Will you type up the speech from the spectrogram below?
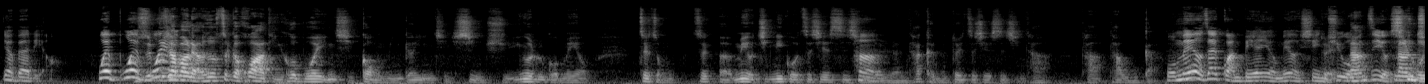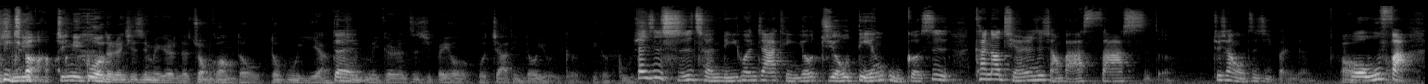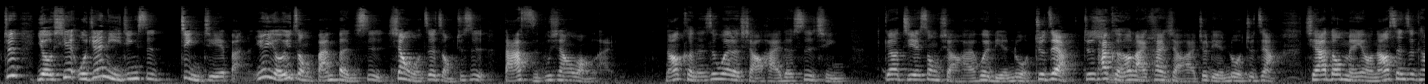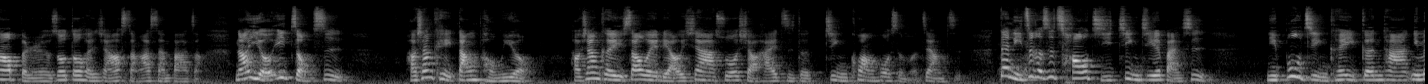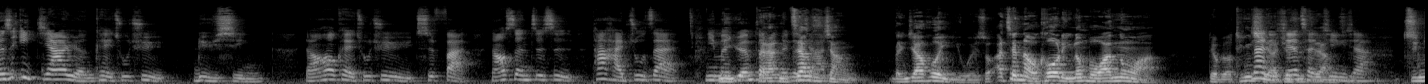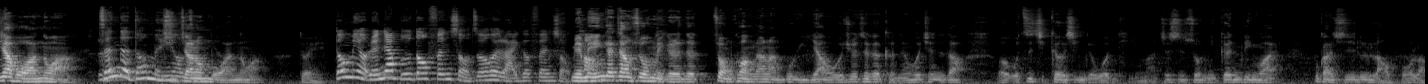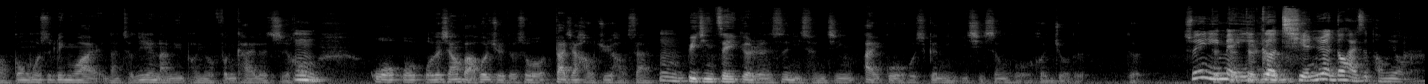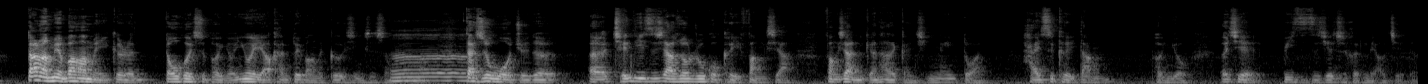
要不要聊？我也我不是也我也不是要不要聊说这个话题会不会引起共鸣跟引起兴趣？因为如果没有这种这呃没有经历过这些事情的人，他可能对这些事情他他他无感。我没有在管别人有没有兴趣，我们自己有那如兴果经历趣就好。经历过的人，其实每个人的状况都都不一样，就对是每个人自己背后或家庭都有一个一个故事。但是十成离婚家庭有九点五个是看到前任是想把他杀死的，就像我自己本人。哦我无法，就是有些，我觉得你已经是进阶版了，因为有一种版本是像我这种，就是打死不相往来，然后可能是为了小孩的事情要接送小孩会联络，就这样，就是他可能要来看小孩就联络，就这样，其他都没有，然后甚至看到本人有时候都很想要赏他三巴掌，然后有一种是好像可以当朋友，好像可以稍微聊一下说小孩子的近况或什么这样子，但你这个是超级进阶版是。你不仅可以跟他，你们是一家人，可以出去旅行，然后可以出去吃饭，然后甚至是他还住在你们原本的那个家。人家会以为说啊，这脑壳里都不安诺啊，对不对？听起那来就你先澄是这样子，清一下，真正不安诺啊，真的都没有，真正都不安诺啊，对。都没有，人家不是都分手之后会来一个分手没有，没有炮应该这样说，每个人的状况当然不一样。我觉得这个可能会牵扯到呃我自己个性的问题嘛，就是说你跟另外不管是老婆、老公，或是另外男曾经的男女朋友分开了之后，嗯我我我的想法会觉得说大家好聚好散，嗯，毕竟这一个人是你曾经爱过，或是跟你一起生活很久的，所以你每一个前任都还是朋友吗？当然没有办法每一个人都会是朋友，因为也要看对方的个性是什么。嗯但是我觉得，呃，前提之下说，如果可以放下，放下你跟他的感情那一段，还是可以当朋友，而且彼此之间是很了解的。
